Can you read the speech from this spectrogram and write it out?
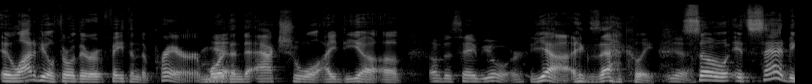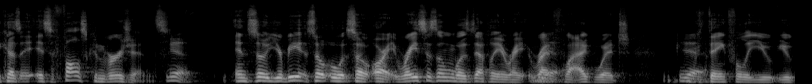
a lot of people throw their faith in the prayer more Yeah. than the actual idea of Of the Savior. yeah, exactly. Yeah. So it's sad because it's false conversions. Yeah. And so you're being so so. All right, racism was definitely a ra- red Yeah. flag, which Yeah. thankfully you you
